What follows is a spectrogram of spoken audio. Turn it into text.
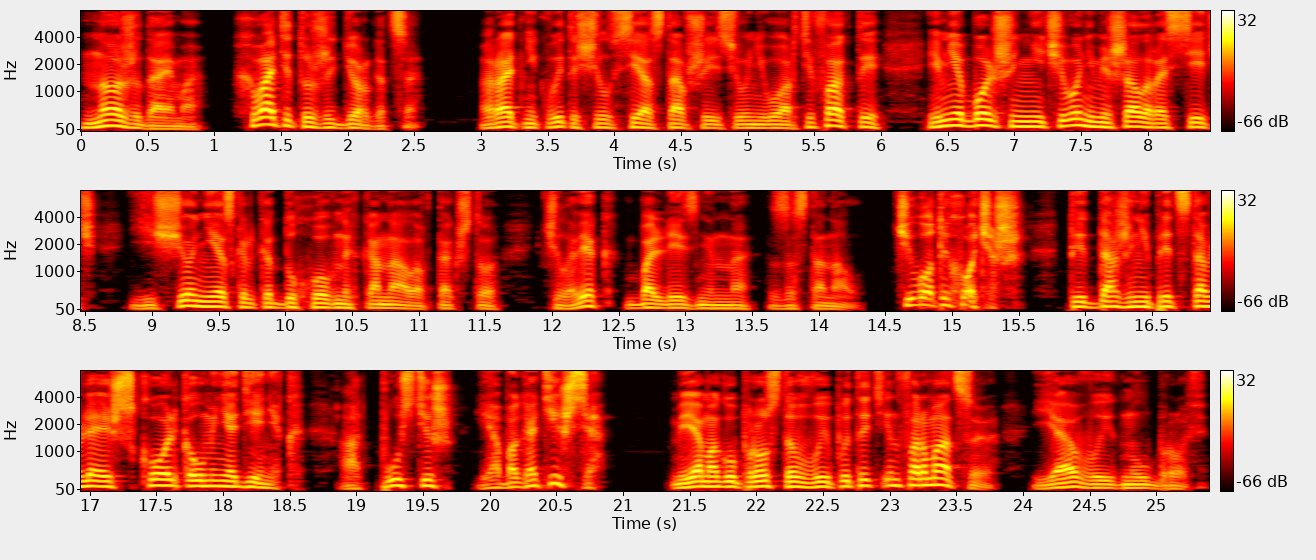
но ожидаемо. Хватит уже дергаться. Ратник вытащил все оставшиеся у него артефакты, и мне больше ничего не мешало рассечь еще несколько духовных каналов, так что человек болезненно застонал. «Чего ты хочешь? Ты даже не представляешь, сколько у меня денег. Отпустишь и обогатишься». «Я могу просто выпытать информацию». Я выгнул бровь.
